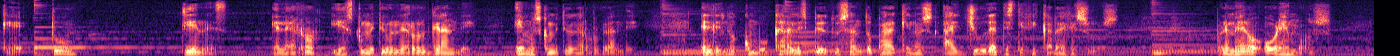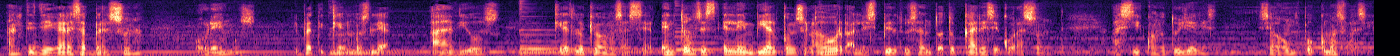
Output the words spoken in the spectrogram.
que tú tienes el error y has cometido un error grande. Hemos cometido un error grande. El de no convocar al Espíritu Santo para que nos ayude a testificar de Jesús. Primero oremos. Antes de llegar a esa persona, oremos y platiquémosle a Dios qué es lo que vamos a hacer. Entonces Él le envía al Consolador, al Espíritu Santo, a tocar ese corazón. Así cuando tú llegues, sea un poco más fácil.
